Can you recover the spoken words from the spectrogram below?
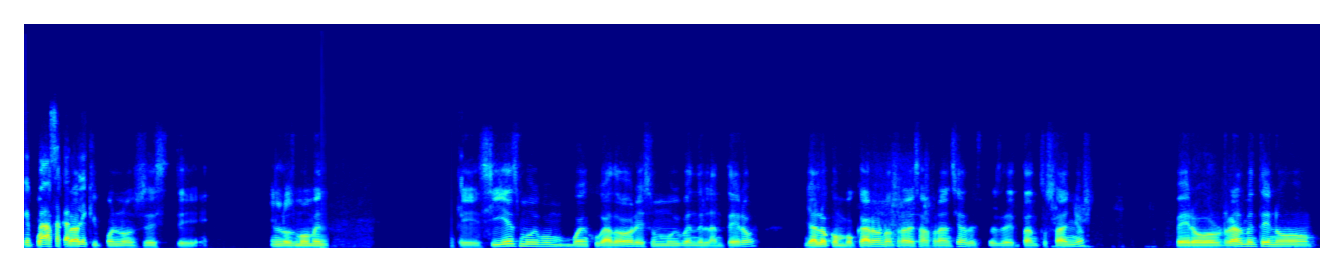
que pueda sacar al equipo en los este en los momentos que sí es muy buen, buen jugador, es un muy buen delantero. Ya lo convocaron otra vez a Francia después de tantos años pero realmente no,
